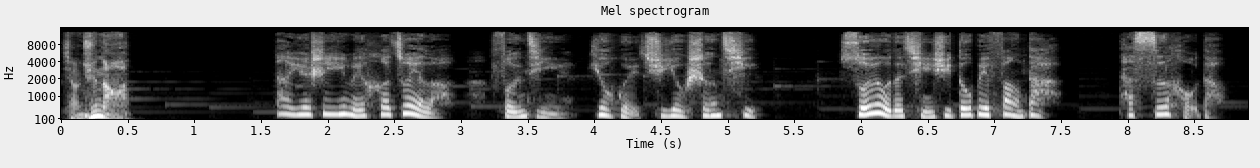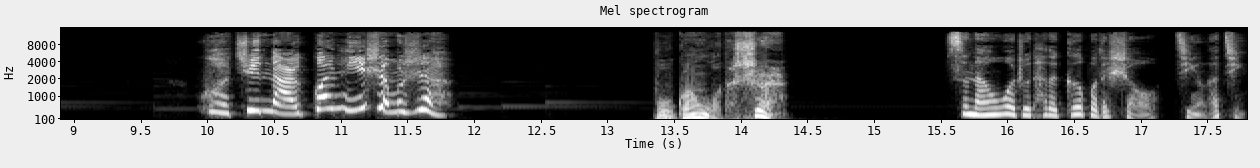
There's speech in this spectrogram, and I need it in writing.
想去哪？大约是因为喝醉了。冯景又委屈又生气，所有的情绪都被放大。他嘶吼道：“我去哪儿关你什么事？不关我的事。”思南握住他的胳膊的手紧了紧，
